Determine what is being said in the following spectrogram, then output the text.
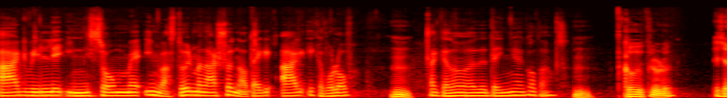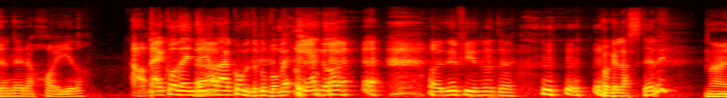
Jeg vil inn som investor, men jeg skjønner at jeg, jeg ikke får lov. Mm. Tenker jeg nå, det er den gata. Altså. Mm. Hva du tror du? Ikke den derre hai, da. Ja, der kom den! Den hadde jeg kommet til å gå på med en gang! Han er fin, vet du. Har dere lest det, eller? Nei.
